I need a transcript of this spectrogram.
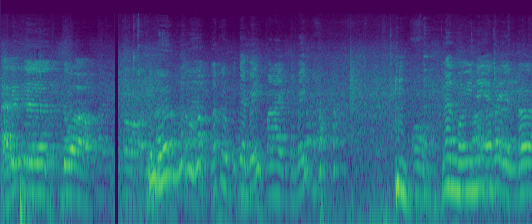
hari kedua. Lalu kita baik, palai kita baik. Nan mau ini apa ya? Eh,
